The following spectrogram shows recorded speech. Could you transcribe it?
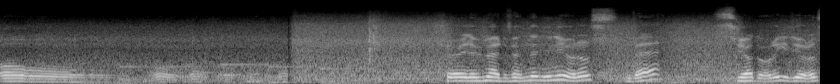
Oo. Oo, oo. Şöyle bir merdivenden iniyoruz ve suya doğru gidiyoruz.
